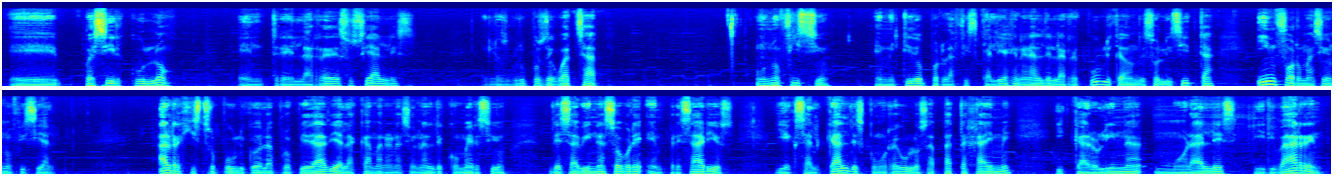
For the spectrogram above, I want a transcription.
eh, pues circuló entre las redes sociales y los grupos de WhatsApp un oficio emitido por la Fiscalía General de la República donde solicita información oficial al Registro Público de la Propiedad y a la Cámara Nacional de Comercio de Sabina sobre empresarios y exalcaldes como Regulo Zapata Jaime y Carolina Morales Iribarren,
